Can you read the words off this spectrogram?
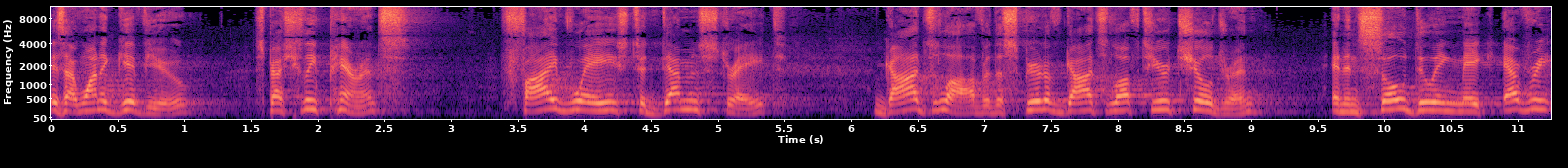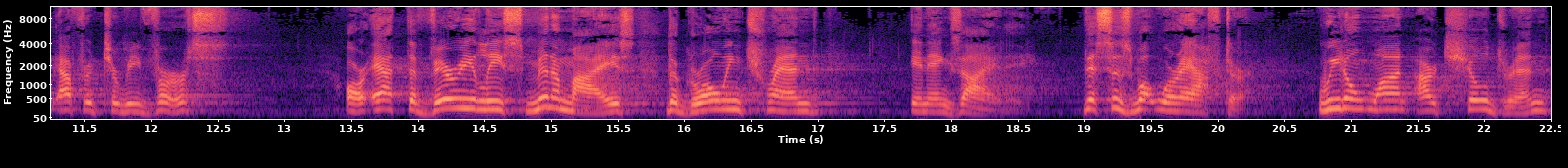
is I want to give you, especially parents, five ways to demonstrate God's love or the Spirit of God's love to your children, and in so doing, make every effort to reverse or at the very least minimize the growing trend in anxiety. This is what we're after. We don't want our children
